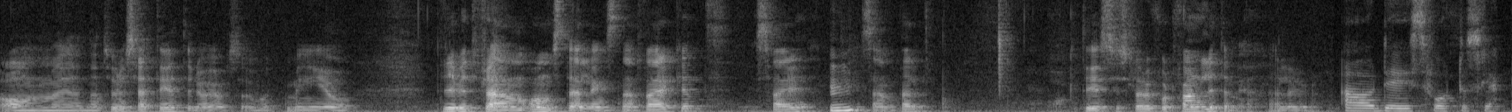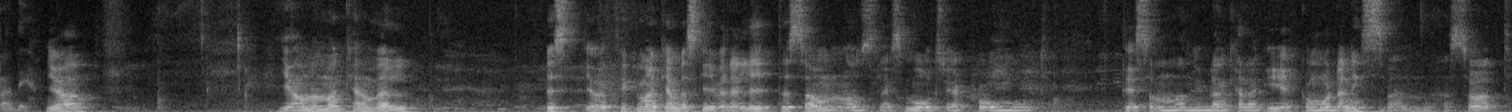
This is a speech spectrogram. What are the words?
om eh, naturens rättigheter, du har ju också varit med och drivit fram omställningsnätverket i Sverige Mm. till exempel. Det sysslar du fortfarande lite med, eller hur? Ja, det är svårt att släppa det. Ja. Ja, men man kan väl... Jag tycker man kan beskriva det lite som någon slags motreaktion mot det som man ibland kallar ekomodernismen. Alltså att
